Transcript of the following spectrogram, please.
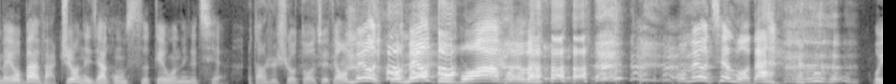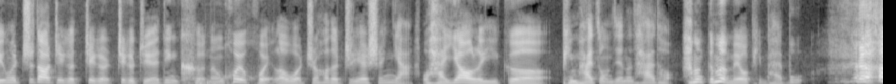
没有办法，只有那家公司给我那个钱。我当时是有多缺钱？我没有，我没有赌博啊，朋友们，我没有欠裸贷。我因为知道这个这个这个决定可能会毁了我之后的职业生涯，我还要了一个品牌总监的 title，他们根本没有品牌部。然后，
